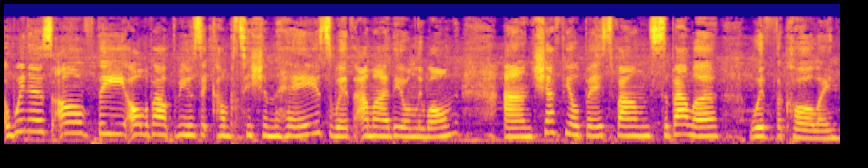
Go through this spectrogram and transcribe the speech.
Winners of the All About the Music competition, The Haze, with Am I the Only One? And Sheffield based band Sabella with The Calling.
